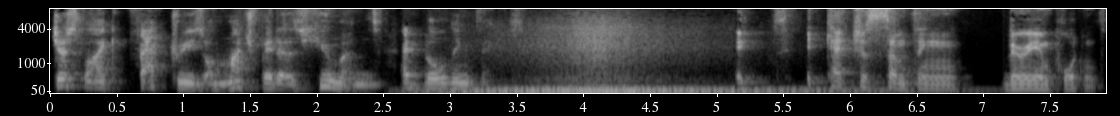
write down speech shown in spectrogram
just like factories are much better as humans at building things. It, it catches something very important,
